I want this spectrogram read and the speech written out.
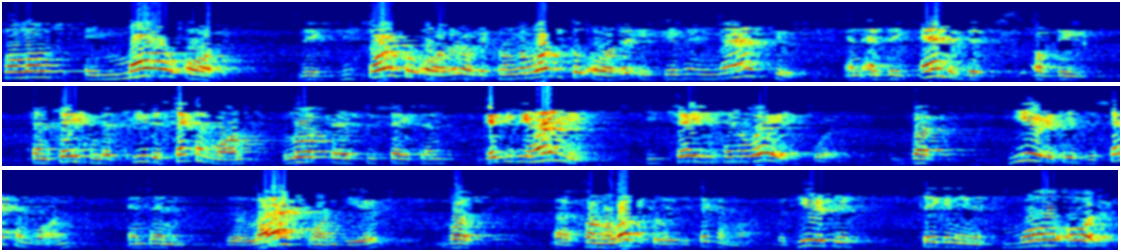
follows a moral order. The historical order or the chronological order is given in Matthew. And at the end of this of the temptation that he the second one, the Lord says to Satan, Get you behind me. He chases him away, it were. But here it is the second one, and then the last one here was uh, chronologically the second one, but here it is taken in a small order,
